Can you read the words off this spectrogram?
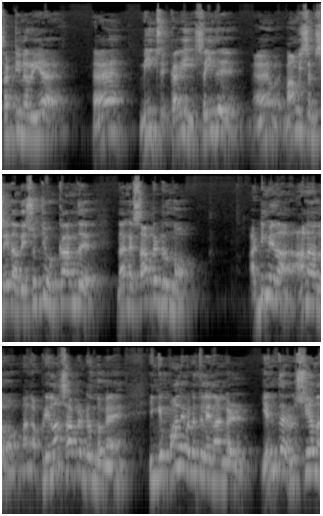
சட்டி நிறைய மீச்சு கறி செய்து மாமிசம் செய்து அதை சுற்றி உட்கார்ந்து நாங்க சாப்பிட்டுட்டு இருந்தோம். அடிமைதான். ஆனாலும் நாங்க அப்படிலாம் சாப்பிட்டுட்டு இருந்தோமே. இங்க பாலைவனத்திலே நாங்கள் எந்த ருசியான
